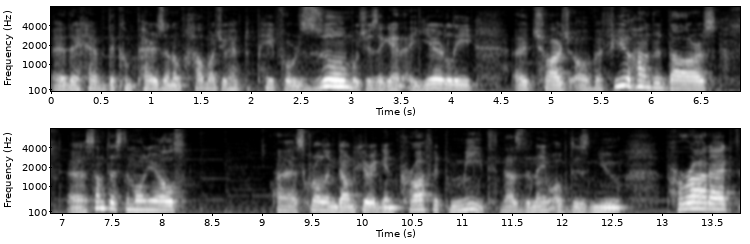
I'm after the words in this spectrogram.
Uh, they have the comparison of how much you have to pay for zoom which is again a yearly uh, charge of a few hundred dollars. Uh, some testimonials uh, scrolling down here again profit meet that's the name of this new product.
